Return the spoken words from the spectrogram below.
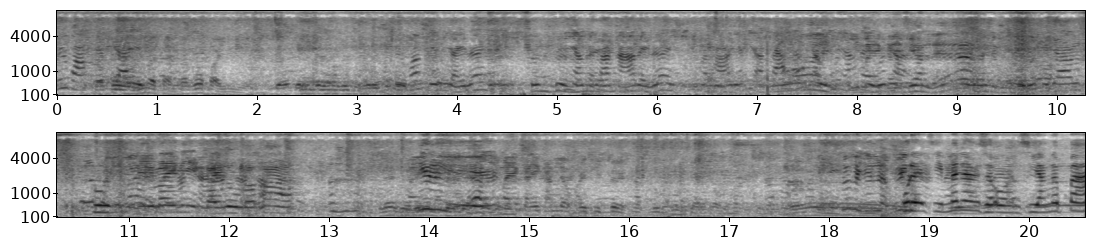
ด้วยความเต็มใจถือว่าเป็นใหญ่เลยไม่อยากไปทานหาอะไรเลยปัญหาอย่างอยากตามแล้วไม่อยากไปด้วยกันพูดนี่ไม่นี่ไกลลูกแล้วค่ะ นี่เลยไม่ไกลกันแล้วไปที่เกิดครับลุงพูดใหญ่ก็คือจะเหลือผู้ใดสิมานั่งสะอ่อนเสียงนะป้า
